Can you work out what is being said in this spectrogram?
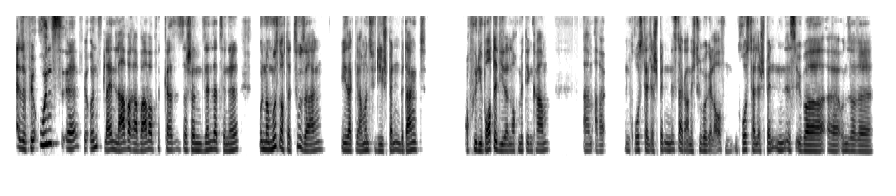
also für uns, äh, für uns kleinen Labarababa-Podcast ist das schon sensationell. Und man muss noch dazu sagen, wie gesagt, wir haben uns für die Spenden bedankt, auch für die Worte, die dann noch mit denen kamen. Ähm, aber ein Großteil der Spenden ist da gar nicht drüber gelaufen. Ein Großteil der Spenden ist über äh, unsere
